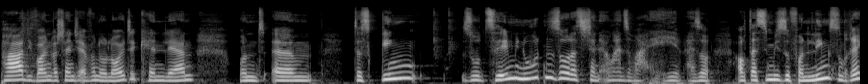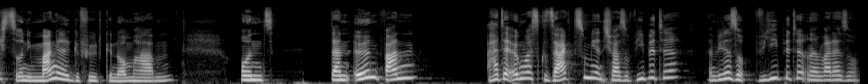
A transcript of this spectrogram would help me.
Paar. Die wollen wahrscheinlich einfach nur Leute kennenlernen. Und ähm, das ging so zehn Minuten so, dass ich dann irgendwann so war, ey, also auch, dass sie mich so von links und rechts so in die Mangel gefühlt genommen haben. Und dann irgendwann hat er irgendwas gesagt zu mir und ich war so, wie bitte? Dann wieder so, wie bitte? Und dann war der so,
